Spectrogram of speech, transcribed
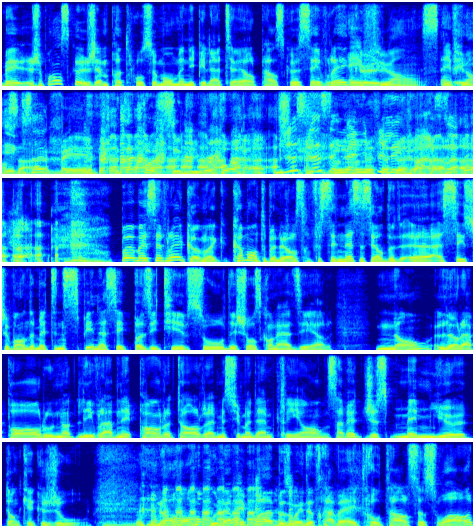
Mais je pense que j'aime pas trop ce mot manipulateur parce que c'est vrai que. Influence, influenceur. Exact. Ben, peut-être pas à ce niveau. Juste là, c'est manipuler faire ça. Ben, ben, c'est vrai, comme, like, comme entrepreneur, c'est nécessaire de, euh, assez souvent de mettre une spin assez positive sur des choses qu'on a à dire. Non, le rapport ou notre livrable n'est pas en retard, euh, monsieur, madame client. Ça va être juste même mieux dans quelques jours. Non, vous n'avez pas besoin de travailler trop tard ce soir.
